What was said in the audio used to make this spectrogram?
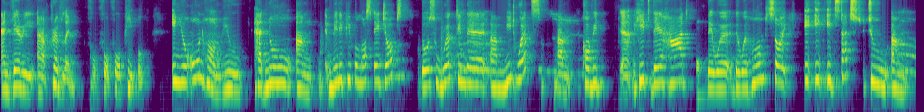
and very uh, prevalent for, for, for people. In your own home you had no um, many people lost their jobs. Those who worked in the um, meat works, um, COVID um, hit there hard. They were they were home, so it it, it starts to um,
